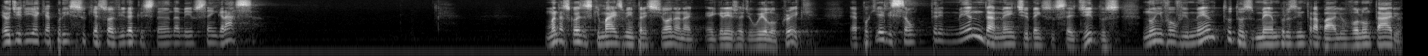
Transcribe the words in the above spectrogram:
Eu diria que é por isso que a sua vida cristã anda meio sem graça. Uma das coisas que mais me impressiona na igreja de Willow Creek é porque eles são tremendamente bem-sucedidos no envolvimento dos membros em trabalho voluntário.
